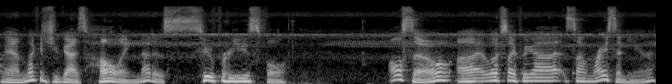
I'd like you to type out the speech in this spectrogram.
Man, look at you guys hauling. That is super useful. Also, uh, it looks like we got some rice in here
